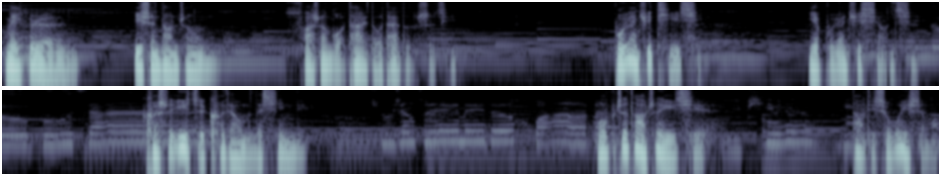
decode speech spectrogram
每个人一生当中发生过太多太多的事情，不愿去提起，也不愿去想起，可是一直刻在我们的心里。我不知道这一切到底是为什么。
